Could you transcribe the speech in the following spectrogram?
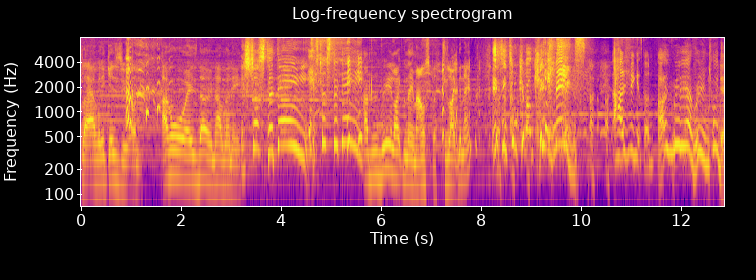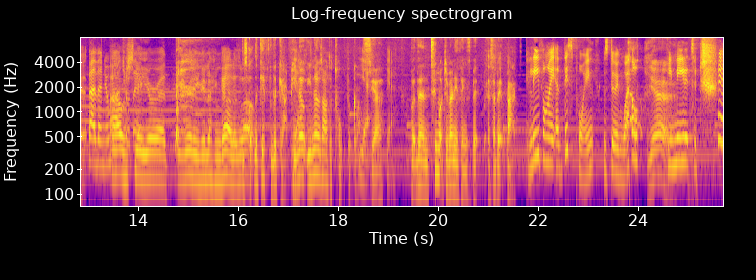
Like how many kids do you want? I've always known how many. it's just a date. It's just a date. I really like the name Elspeth. Do you like the name? Is he talking about kids' names? How do you think it's gone? I really have really enjoyed it. Better than your And virtual obviously, date. you're a really good-looking girl as well. He's got the gift of the gap. He Yeah. know he knows how to talk to girls. Yeah, Yeah. yeah. But then too much of anything's a bit it's a bit bad. Levi, at this point, was doing well. Yeah. He needed to chill.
